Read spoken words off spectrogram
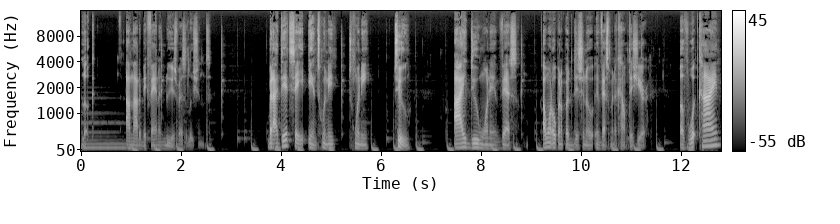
look, I'm not a big fan of New Year's resolutions, but I did say in 2022, I do want to invest. I want to open up an additional investment account this year. Of what kind?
